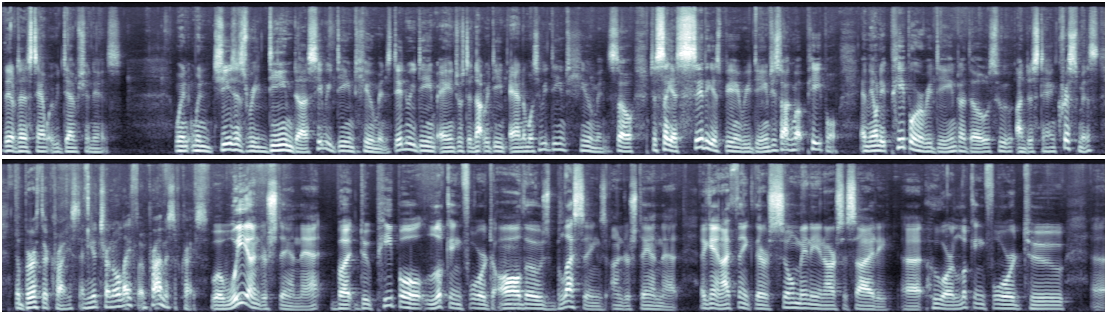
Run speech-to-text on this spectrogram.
they understand what redemption is. When, when Jesus redeemed us, he redeemed humans, didn't redeem angels, did not redeem animals, he redeemed humans. So to say a city is being redeemed, he's talking about people. And the only people who are redeemed are those who understand Christmas, the birth of Christ, and the eternal life and promise of Christ. Well, we understand that, but do people looking forward to all those blessings understand that? Again, I think there are so many in our society uh, who are looking forward to uh,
